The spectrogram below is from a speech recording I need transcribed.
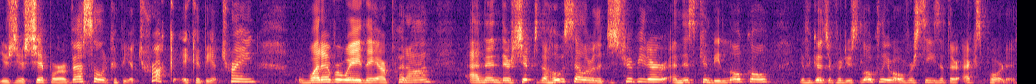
usually a ship or a vessel, it could be a truck, it could be a train, whatever way they are put on. And then they're shipped to the wholesaler or the distributor, and this can be local if the goods are produced locally or overseas if they're exported.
